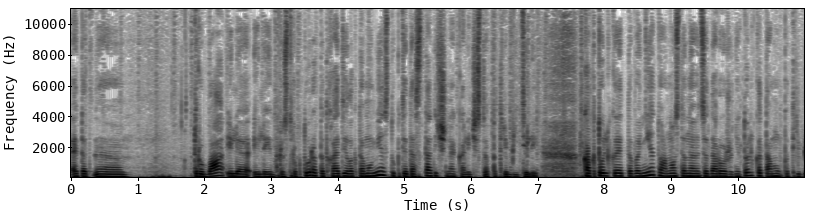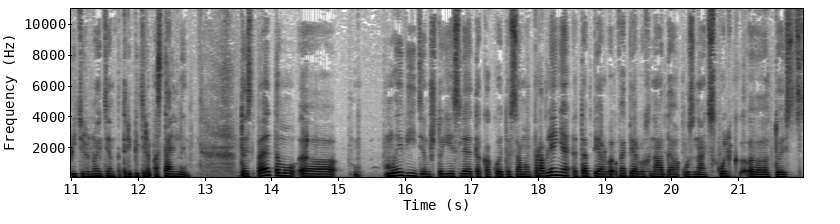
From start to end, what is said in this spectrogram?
этот э, труба или, или инфраструктура подходила к тому месту, где достаточное количество потребителей. Как только этого нету, оно становится дороже не только тому потребителю, но и тем потребителям остальным. То есть поэтому э, мы видим, что если это какое-то самоуправление, это, во-первых, надо узнать, сколько, э, то есть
